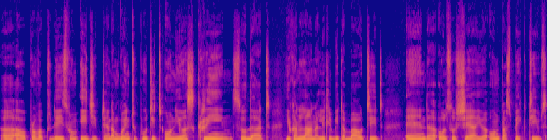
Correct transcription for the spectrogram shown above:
Uh, our proverb today is from Egypt, and I'm going to put it on your screen so that you can learn a little bit about it and uh, also share your own perspectives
